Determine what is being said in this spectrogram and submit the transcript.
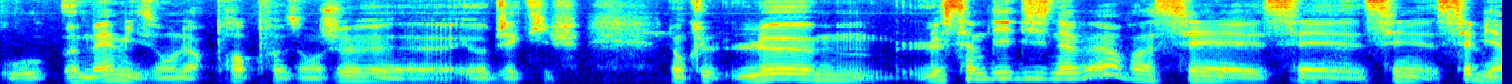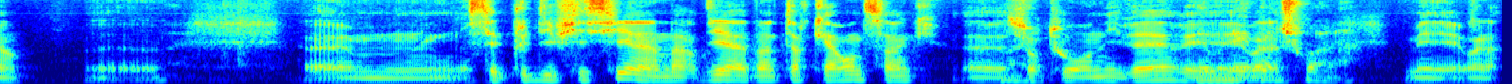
où eux-mêmes, ils ont leurs propres enjeux euh, et objectifs. Donc le, le samedi 19h, c'est, c'est, c'est, c'est bien. Euh, euh, c'est plus difficile un mardi à 20h45, euh, Ouais. surtout en hiver. Et Et, voilà. choix. Mais voilà.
